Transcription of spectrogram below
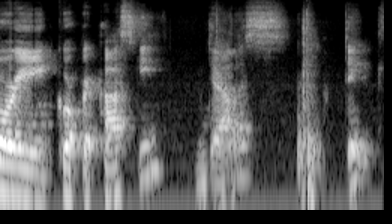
Lauri Korpikoski, Dallas. Dink.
